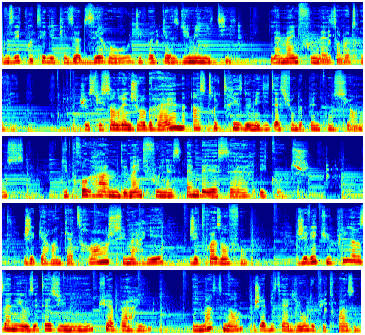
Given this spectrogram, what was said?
vous écoutez l'épisode 0 du podcast d'Humanity, la mindfulness dans votre vie. Je suis Sandrine Jourdraine, instructrice de méditation de pleine conscience, du programme de mindfulness MBSR et coach. J'ai 44 ans, je suis mariée, j'ai trois enfants. J'ai vécu plusieurs années aux États-Unis, puis à Paris, et maintenant j'habite à Lyon depuis trois ans.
